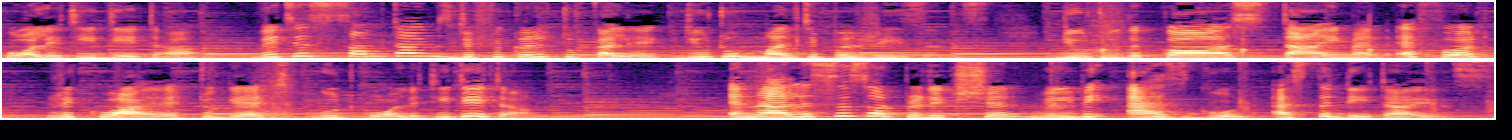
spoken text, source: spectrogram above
quality data which is sometimes difficult to collect due to multiple reasons due to the cost, time and effort required to get good quality data. Analysis or prediction will be as good as the data is.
